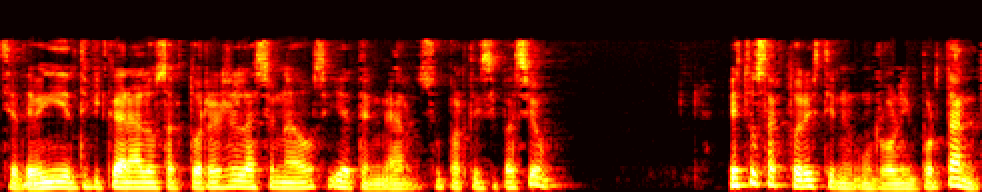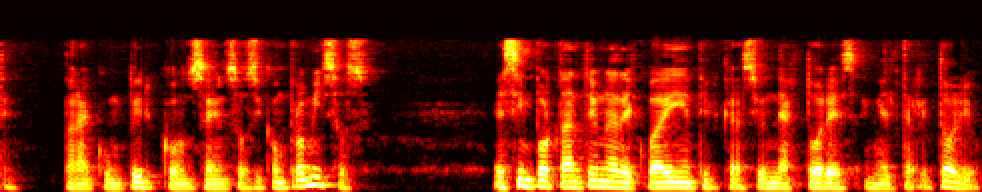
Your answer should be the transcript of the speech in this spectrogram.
Se deben identificar a los actores relacionados y determinar su participación. Estos actores tienen un rol importante para cumplir consensos y compromisos. Es importante una adecuada identificación de actores en el territorio,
